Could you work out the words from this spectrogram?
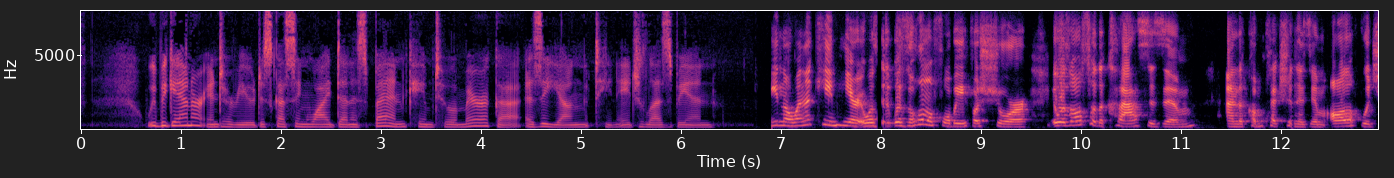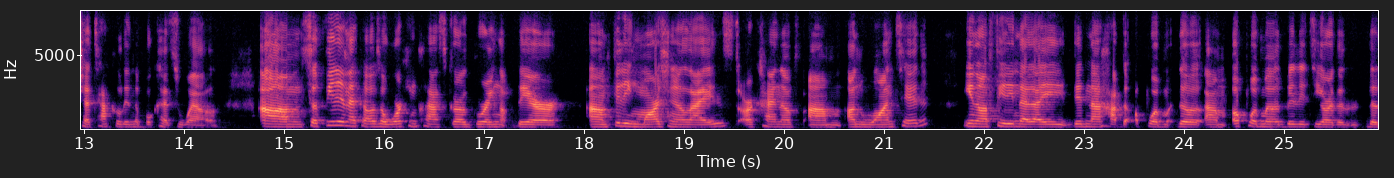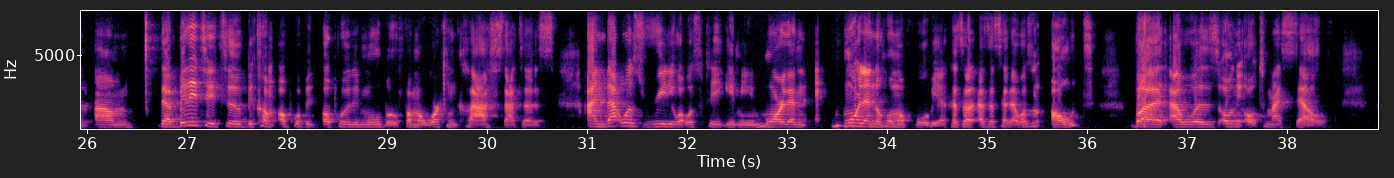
We began our interview discussing why Dennis Benn came to America as a young teenage lesbian. You know, when I came here, it was it was the homophobia for sure. It was also the classism and the complexionism, all of which I tackled in the book as well. Um, so feeling like I was a working class girl growing up there, um, feeling marginalized or kind of um, unwanted, you know, feeling that I did not have the upward the um, upward mobility or the the um, the ability to become upward, upwardly mobile from a working class status, and that was really what was plaguing me more than more than the homophobia. Because uh, as I said, I wasn't out, but I was only out to myself.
